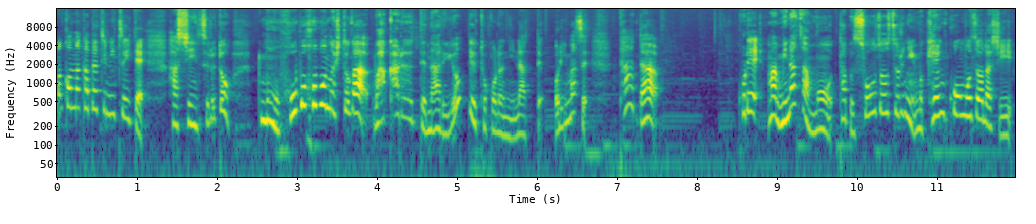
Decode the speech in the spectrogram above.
まあ、こんな形について発信すると、もうほぼほぼの人がわかるってなるよっていうところになっております。ただ、これ、まあ、皆さんも多分想像するに、まあ、健康もそうだし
